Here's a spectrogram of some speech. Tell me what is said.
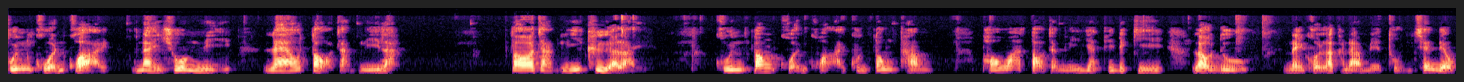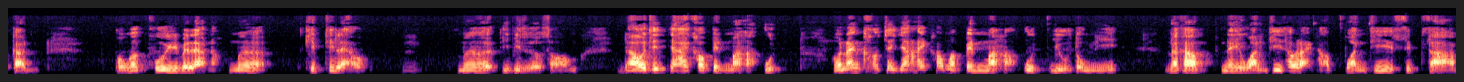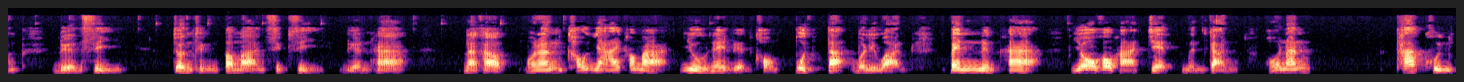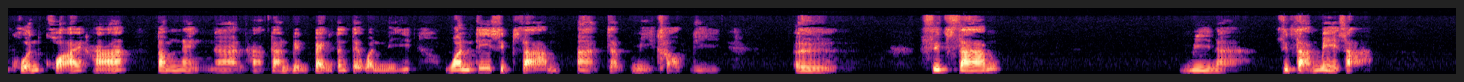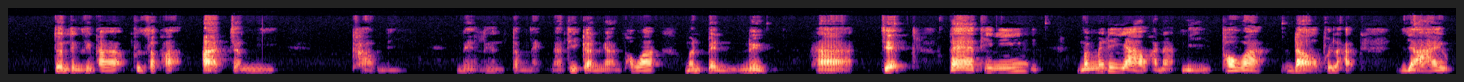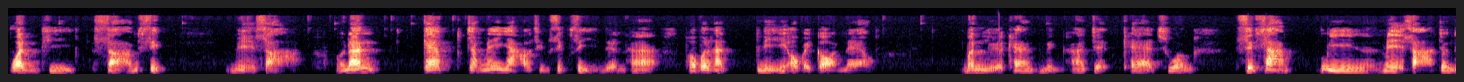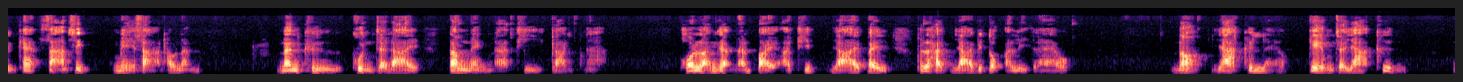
คุณขวนขวายในช่วงนี้ แล้วต่อจากนี้ล่ะ ต่อจากนี้คืออะไร คุณต้องขวนขวายคุณต้องทำเพราะว่าต่อจากนี้อย่างที่เมื่อกี้เราดูในคนลัคนาเมถุน เช่นเดียวกัน ผมก็คุยไปแล้วเนาะเมื่อคลิปที่แล้ว เมื่ออีพีสองดาวอาทิตย์ย้ายเข้าเป็นมหาอุด เพราะนั้นเขาจะย้ายเข้ามาเป็นมหาอุดอยู่ตรงนี้นะครับ ในวันที่เท่าไหร่ครับ วันที่ 13 เดือนจนถึงประมาณ 14 เดือน 5 นะครับ เพราะนั้นเขาย้ายเข้ามาอยู่ในเรือนของปุตตะบริวาร เป็น 1 5 โยกเข้าหา 7 เหมือนกัน เพราะฉะนั้นถ้าคุณขวนขวายหาตำแหน่งงานหาการเปลี่ยนแปลงตั้งแต่วันนี้ วันที่ 13 อาจจะมีข่าวดี เออ 13 มีนา 13 เมษาจนถึง 15 พฤษภาอาจจะมีข่าวดี ในเรื่องตำแหน่งหน้าที่การงาน เพราะว่ามันเป็น 1 5 7 แต่ทีนี้มันไม่ได้ยาวขนาดนี้ เพราะว่าดาวพฤหัสย้ายวันที่ 30 เมษาเพราะฉะนั้นแก๊ปจะไม่ยาวถึง 14 เดือน 5 เพราะพฤหัสหนีออกไปก่อนแล้ว มันเหลือแค่ 157 แค่ช่วง 13 มีเมษาจนถึงแค่ 30 เมษาเท่านั้น นั่นคือคุณจะได้ ตำแหน่งหน้าที่การงาน เพราะหลังจากนั้นไปอาทิตย์ย้ายไปพฤหัสย้ายไปตกอลิแล้วเนาะยากขึ้นแล้ว เกมจะยากขึ้น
